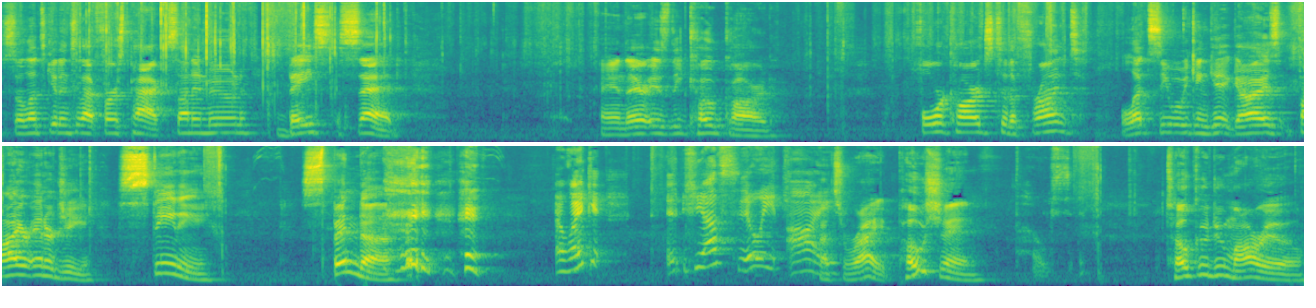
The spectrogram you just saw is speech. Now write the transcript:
so let's get into that first pack. Sun and Moon base set. And there is the code card. Four cards to the front. Let's see what we can get, guys. Fire Energy, Steenee, Spinda. I like it. He has silly eyes. That's right. Potion, Post. Tokudumaru,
